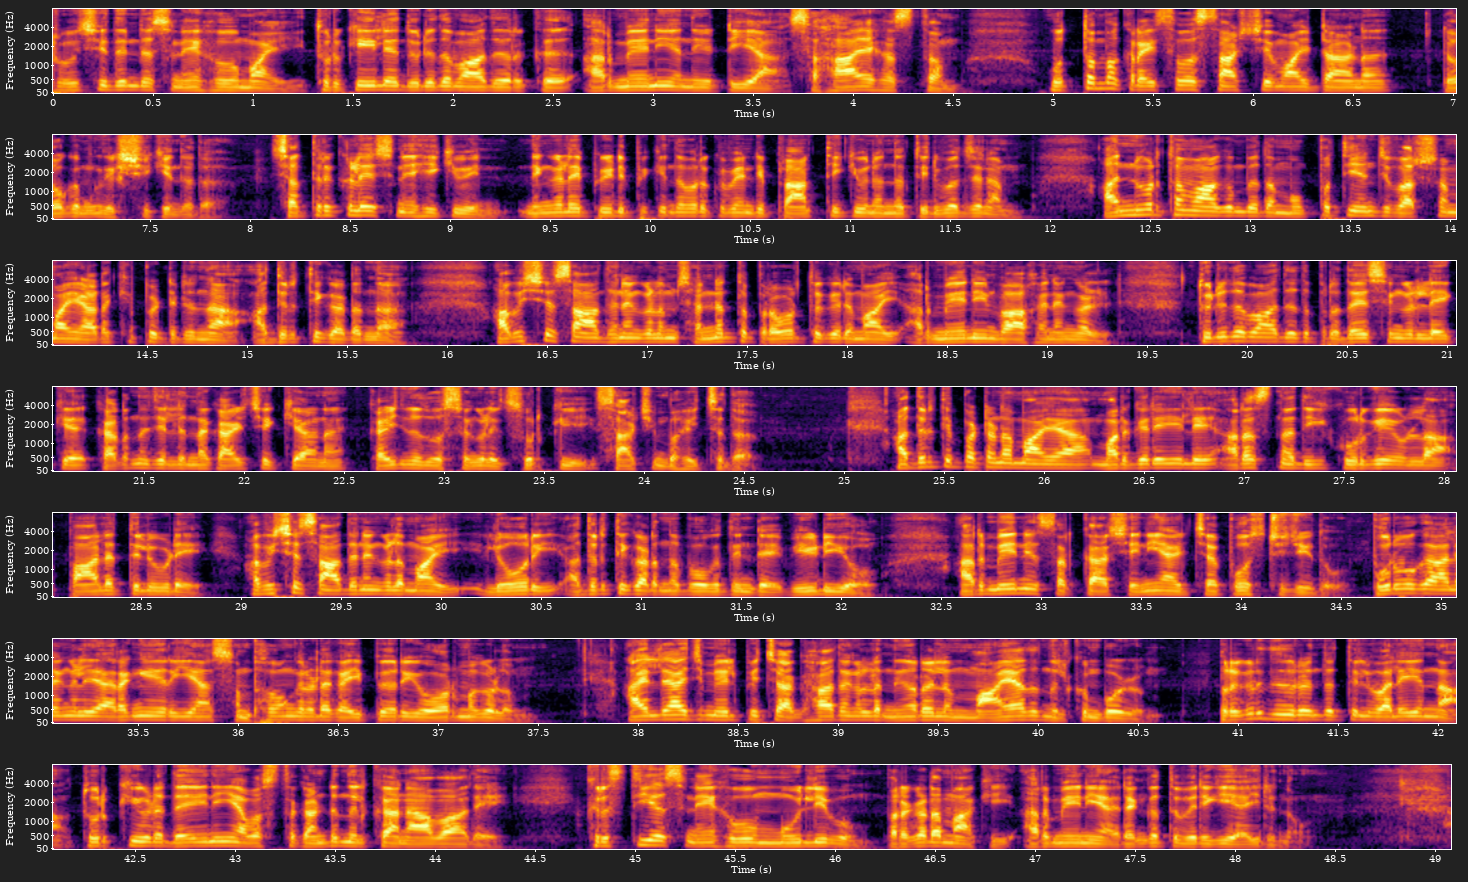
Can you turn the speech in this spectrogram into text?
ക്രൂശിതിന്റെ സ്നേഹവുമായി തുർക്കിയിലെ ദുരിതബാധിതർക്ക് അർമേനിയ നീട്ടിയ സഹായഹസ്തം ഉത്തമ ക്രൈസ്തവ സാക്ഷ്യമായിട്ടാണ് ലോകം വീക്ഷിക്കുന്നത്. ശത്രുക്കളെ സ്നേഹിക്കുവിൻ നിങ്ങളെ പീഡിപ്പിക്കുന്നവർക്ക് വേണ്ടി പ്രാർത്ഥിക്കുവിൻ എന്ന തിരുവചനം അന്വർത്ഥമാകും വിധം മുപ്പത്തിയഞ്ച് വർഷമായി അടയ്ക്കപ്പെട്ടിരുന്ന അതിർത്തി കടന്ന് അവശ്യ സാധനങ്ങളും സന്നദ്ധ പ്രവർത്തകരുമായി അർമേനിയൻ വാഹനങ്ങൾ ദുരിതബാധിത പ്രദേശങ്ങളിലേക്ക് കടന്നു ചെല്ലുന്ന കാഴ്ചയ്ക്കാണ് കഴിഞ്ഞ ദിവസങ്ങളിൽ തുർക്കി സാക്ഷ്യം വഹിച്ചത്. അതിർത്തി പട്ടണമായ മർഗരയിലെ അറസ് നദിക്ക് കുറുകെയുള്ള പാലത്തിലൂടെ അവശ്യ സാധനങ്ങളുമായി ലോറി അതിർത്തി കടന്നു പോകുന്നതിന്റെ വീഡിയോ അർമേനിയൻ സർക്കാർ ശനിയാഴ്ച പോസ്റ്റ് ചെയ്തു. പൂർവകാലങ്ങളിൽ അരങ്ങേറിയ സംഭവങ്ങളുടെ കൈപ്പേറിയ ഓർമ്മകളും അയൽരാജ്യമേൽപ്പിച്ച അഘാതങ്ങളുടെ നീറലും മായാതെ നിൽക്കുമ്പോഴും പ്രകൃതി ദുരന്തത്തിൽ വലയുന്ന തുർക്കിയുടെ ദയനീയ അവസ്ഥ കണ്ടു നിൽക്കാനാവാതെ ക്രിസ്തീയ സ്നേഹവും മൂല്യവും പ്രകടമാക്കി അർമേനിയ രംഗത്ത് വരികയായിരുന്നു.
